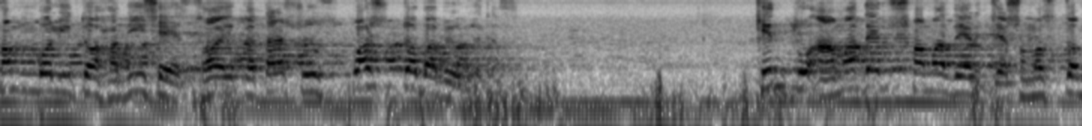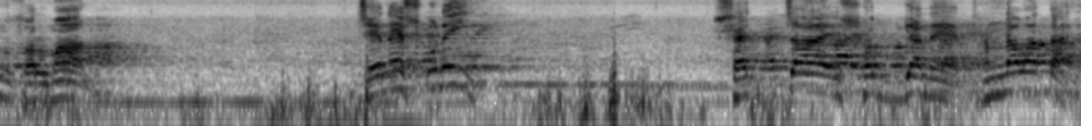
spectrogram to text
সম্বলিত হাদিসে ছয় কথা সুস্পষ্টভাবে উল্লেখ আছে। কিন্তু আমাদের সমাজের যে সমস্ত মুসলমান, জেনে শুনেই স্বেচ্ছায়, সজ্ঞানে ঠান্ডা মাথায়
